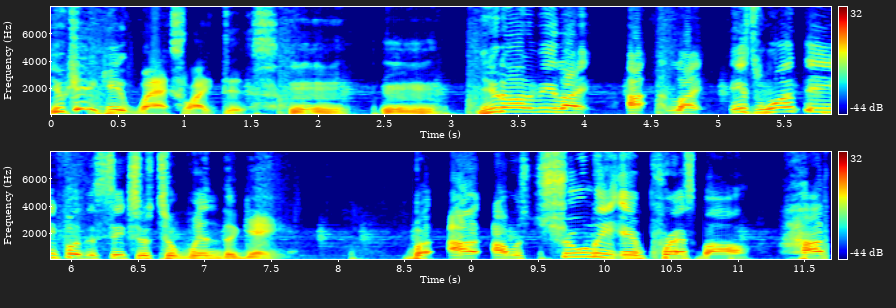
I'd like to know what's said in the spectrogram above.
you can't get waxed like this. Mm-mm. Mm-mm. You know what I mean? Like, I, like it's one thing for the Sixers to win the game. But I, I was truly impressed by how,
